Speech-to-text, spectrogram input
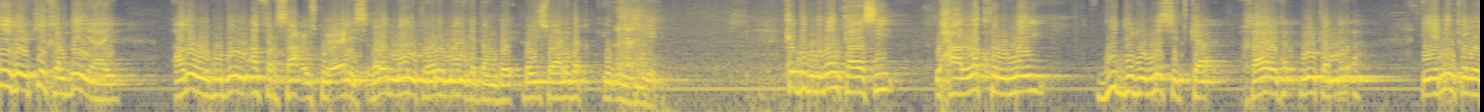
in khayrkii khaldan yahay adugu muddo un afar saac isku celis labada maalinka hore maalinka dambe bay su'aaliga iqoojiyeen kadib nimankaasi waxaa la kulmay guddigii masjidka khaalid nin ka mid ah iyo nin kaloo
